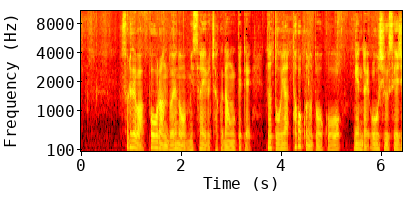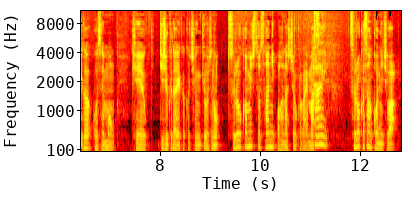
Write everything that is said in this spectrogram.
それでは、ポーランドへのミサイル着弾を受けて、NATO や他国の動向を現代欧州政治がご専門、慶應義塾大学准教授の鶴岡道人さんにお話を伺います。はい。鶴岡さん、こんにちは。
